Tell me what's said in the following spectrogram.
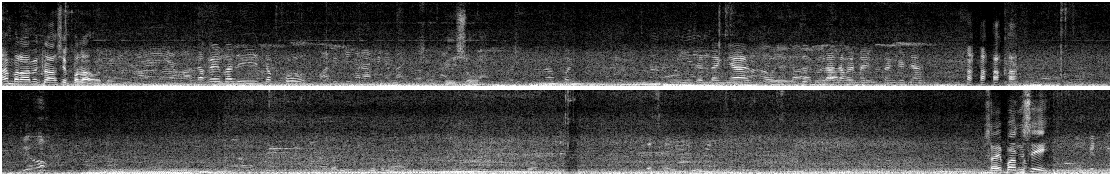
Ay, maraming klase pala. oh, O, ito. Laki maliit, sampu. 10 piso. Minsan lang yan. Ito, wala na kayo maliit ng ganyan. Sa Ibansi.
